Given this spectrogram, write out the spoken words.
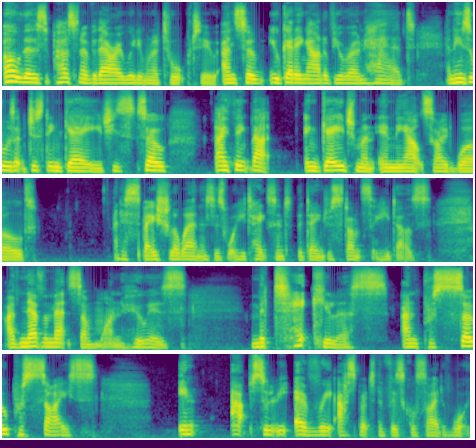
oh, there's a person over there I really want to talk to. And so you're getting out of your own head. And he's always like, just engage. He's so I think that engagement in the outside world and his spatial awareness is what he takes into the dangerous stunts that he does. I've never met someone who is meticulous and pre- so precise in absolutely every aspect of the physical side of what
